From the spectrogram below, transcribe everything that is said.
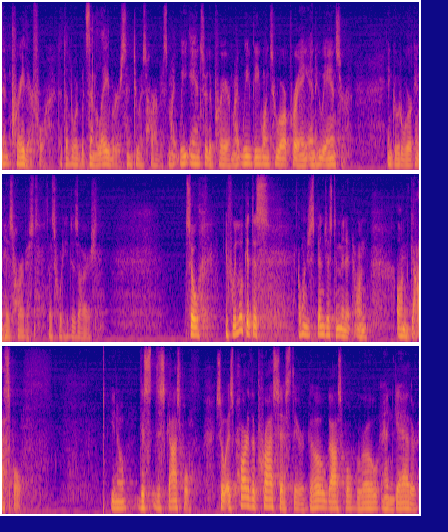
And pray, therefore, that the Lord would send laborers into his harvest. Might we answer the prayer? Might we be ones who are praying and who answer and go to work in his harvest? That's what he desires. So, if we look at this, I want to spend just a minute on, on gospel. You know, this, this gospel. So, as part of the process there, go, gospel, grow, and gather.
